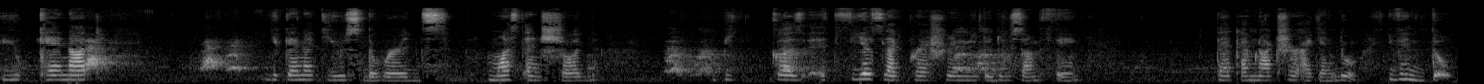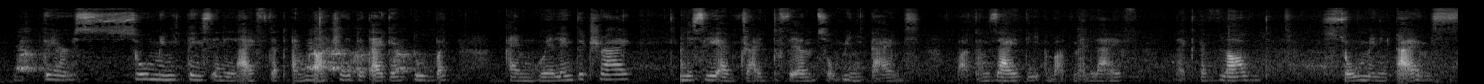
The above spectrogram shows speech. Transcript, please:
you cannot you cannot use the words must and should because it feels like pressuring me to do something that I'm not sure I can do. Even though there are so many things in life that I'm not sure that I can do, but I'm willing to try. Honestly, I've tried to film so many times about anxiety, about my life. Like, I've vlogged so many times.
